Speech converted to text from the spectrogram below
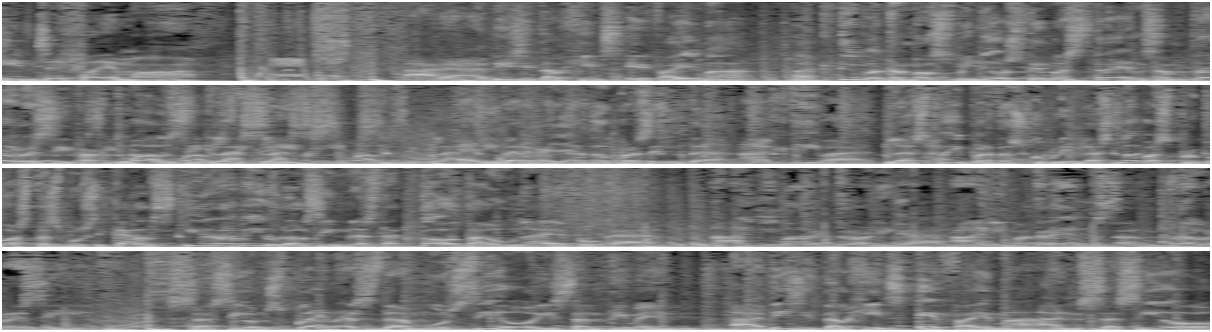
Hits FM. Ara, a Digital Hits FM, activa't amb els millors temes trens en progressive actuals i clàssics. Heribert Gallardo presenta Activa't, l'espai per descobrir les noves propostes musicals i reviure els himnes de tota una època. Ànima electrònica, ànima trens en progressive. Sessions plenes d'emoció i sentiment. A Digital Hits FM, en sessió,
